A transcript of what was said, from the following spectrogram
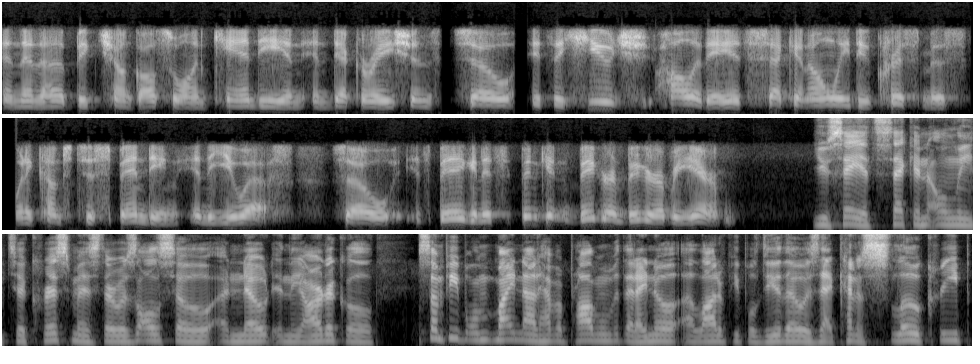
and then a big chunk also on candy and, and decorations. So it's a huge holiday. It's second only to Christmas when it comes to spending in the U.S. So it's big, and it's been getting bigger and bigger every year. You say it's second only to Christmas. There was also a note in the article. Some people might not have a problem with it. I know a lot of people do, though, is that kind of slow creep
